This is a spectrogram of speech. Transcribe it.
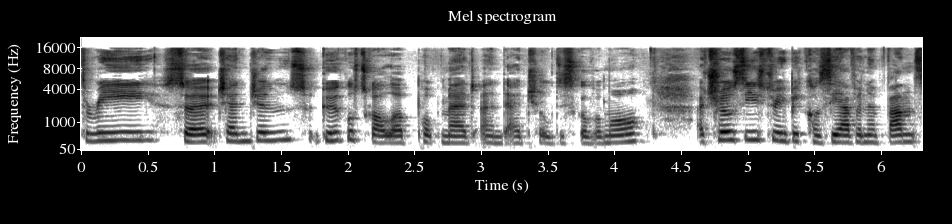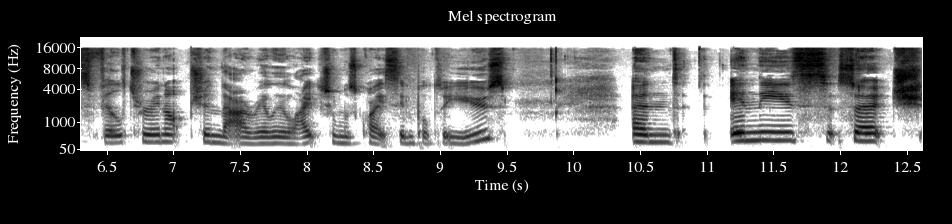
three search engines Google Scholar, PubMed, and Edge Hill Discover More. I chose these three because they have an advanced filtering option that I really liked and was quite simple to use. And in these search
